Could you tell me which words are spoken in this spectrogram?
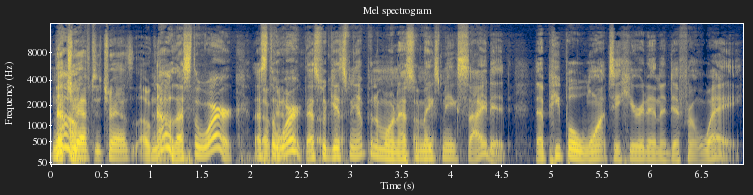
That No. you have to translate. Okay. No, that's the work. That's the work. That's what gets me up in the morning. That's what makes me excited. That people want to hear it in a different way.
